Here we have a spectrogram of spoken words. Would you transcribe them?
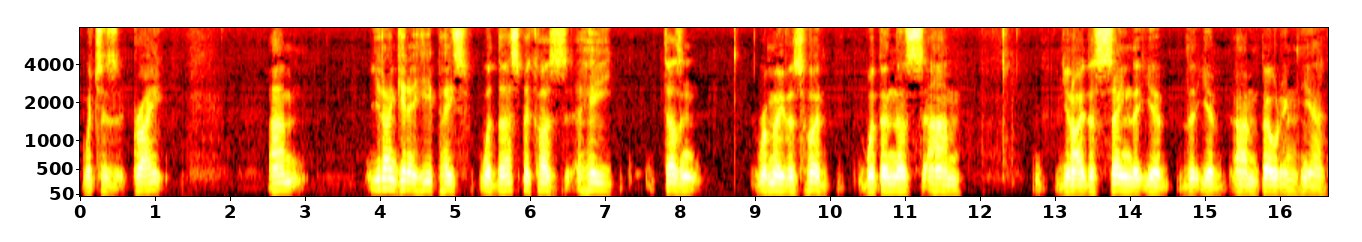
Which is great. Um, you don't get a hairpiece with this because he doesn't remove his hood within this um, you know this scene that you that you're um, building here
